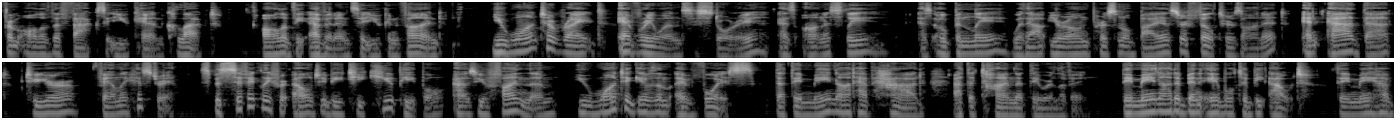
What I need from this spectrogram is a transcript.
from all of the facts that you can collect, all of the evidence that you can find. You want to write everyone's story as honestly, as openly, without your own personal bias or filters on it, and add that to your family history. Specifically for LGBTQ people, as you find them, you want to give them a voice that they may not have had at the time that they were living. They may not have been able to be out. They may have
